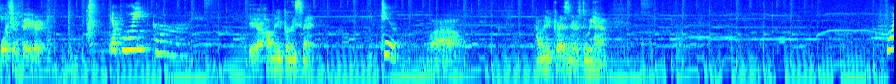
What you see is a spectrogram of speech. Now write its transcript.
What's your favorite? The police car. Yeah, how many policemen? Two. Wow. How many prisoners do we have? Four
